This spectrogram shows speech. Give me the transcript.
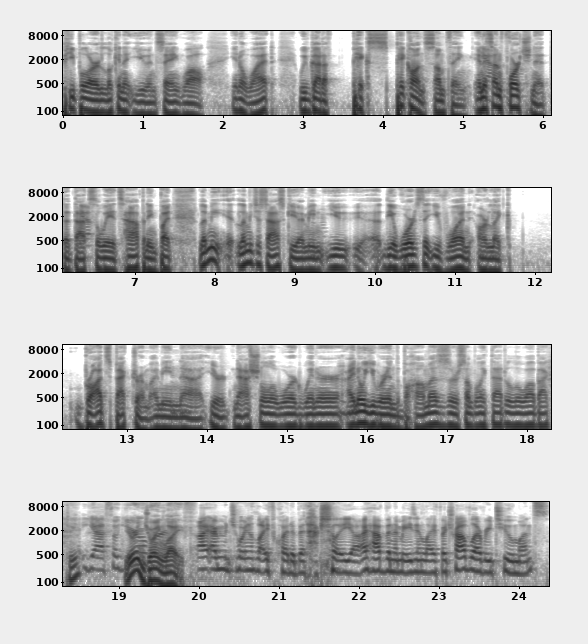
people are looking at you and saying, "Well, you know what? We've got to." Pick, pick on something and it's unfortunate that that's Yeah. the way it's happening but let me let me just ask you i mean Mm-hmm. you uh, the awards that you've won are like broad spectrum. I mean, uh, you're national award winner. Mm-hmm. I know you were in the Bahamas or something like that a little while back too. Yeah, so You're enjoying life. I, I'm enjoying life quite a bit, actually. Yeah, I have an amazing life. I travel every two months.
